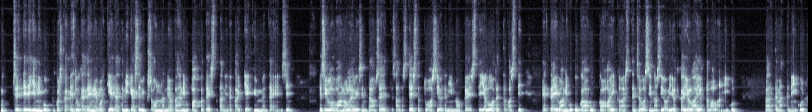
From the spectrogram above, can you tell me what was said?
Mutta se tietenkin, niin kuin, koska etukäteen ei voi tietää, että mikä se yksi on, niin on vähän niin kuin pakko testata niitä kaikkia kymmentä ensin. Ja silloin vaan oleellisinta on se, että saataisiin testattua asioita niin nopeasti ja luotettavasti, että ei vaan niin kuin kukaan hukkaa aikaa sitten sellaisiin asioihin, jotka jollain ei ole tavallaan niin kuin välttämättä niin kuin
